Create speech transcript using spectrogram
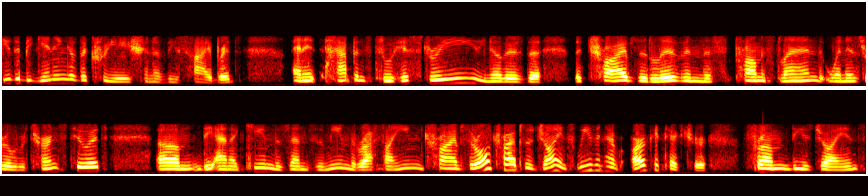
see the beginning of the creation of these hybrids, and it happens through history. You know, there's the, the tribes that live in this promised land when Israel returns to it. Um, the Anakim, the Zamzummim, the Rephaim tribes, they're all tribes of giants. We even have architecture from these giants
